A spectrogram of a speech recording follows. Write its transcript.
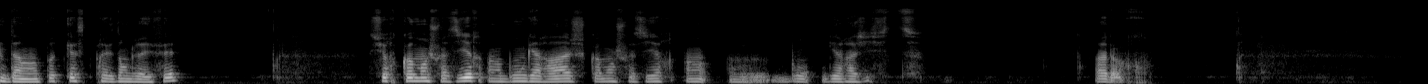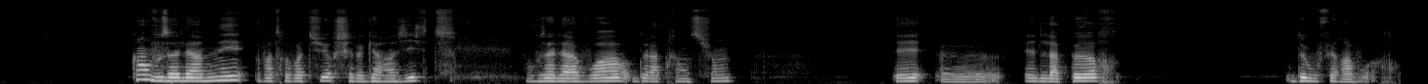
d'un podcast précédent que j'avais fait sur comment choisir un bon garage, comment choisir un euh, bon garagiste. Alors, quand vous allez amener votre voiture chez le garagiste, vous allez avoir de l'appréhension et, euh, et de la peur de vous faire avoir.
